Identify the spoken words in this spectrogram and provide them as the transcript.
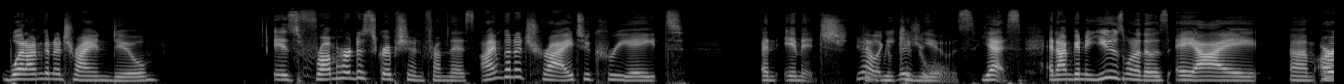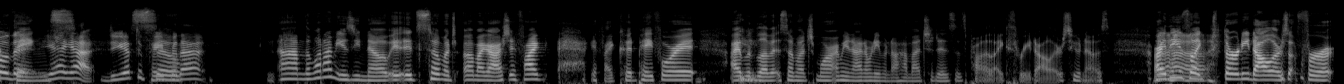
what i'm gonna try and do is from her description from this i'm gonna try to create an image yeah, that like we can use. Yes. And I'm going to use one of those AI um, art oh, things. Yeah, yeah. Do you have to pay so, for that? Um, the one I'm using, no, it, it's so much. Oh my gosh, if I if I could pay for it, I would love it so much more. I mean, I don't even know how much it is. It's probably like three dollars. Who knows? Or I think it's like thirty dollars for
